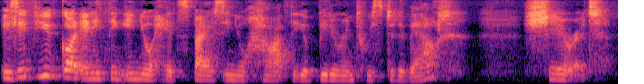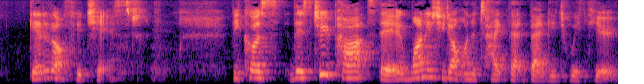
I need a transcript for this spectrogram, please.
is if you've got anything in your headspace, in your heart that you're bitter and twisted about, share it. Get it off your chest. Because there's two parts there. One is you don't want to take that baggage with you.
